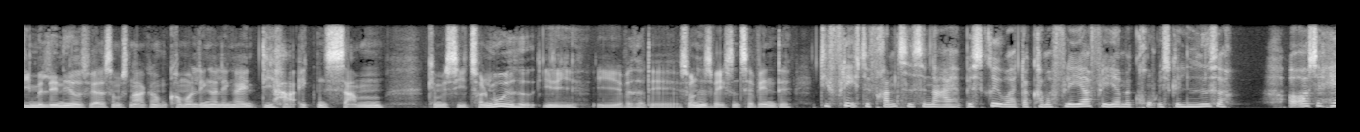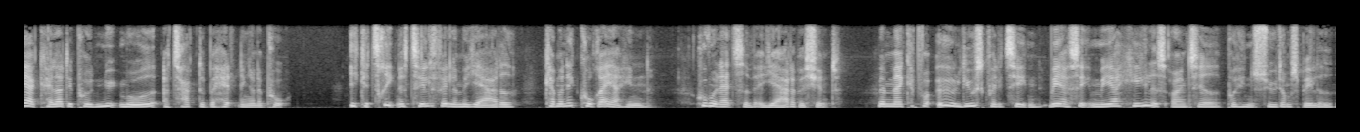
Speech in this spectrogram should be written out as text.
De millennials, vi alle sammen snakker om, kommer længere og længere ind. De har ikke den samme, kan man sige, tålmodighed i, i hvad hedder det, sundhedsvæsenet til at vente. De fleste fremtidsscenarier beskriver, at der kommer flere og flere med kroniske lidelser, og også her kalder det på en ny måde at takte behandlingerne på. I Katrines tilfælde med hjertet kan man ikke kurere hende. Hun vil altid være hjertepatient. Men man kan forøge livskvaliteten ved at se mere helhedsorienteret på hendes sygdomsbillede.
